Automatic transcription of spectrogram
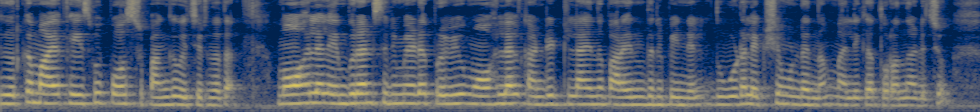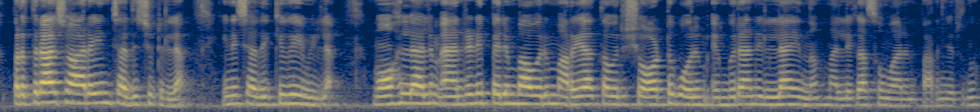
ദീർഘമായ ഫേസ്ബുക്ക് പോസ്റ്റ് പങ്കുവച്ചിരുന്നത്. മോഹൻലാൽ എമ്പുരാൻ സിനിമയുടെ പ്രിവ്യൂ മോഹൻലാൽ കണ്ടിട്ടില്ല എന്ന് പറയുന്നതിന് പിന്നിൽ ദൂഢ ലക്ഷ്യമുണ്ടെന്നും മല്ലിക തുറന്നടിച്ചു. പൃഥ്വിരാജ് ആരെയും ചതിച്ചിട്ടില്ല. ഇനി ചതിക്കുകയുമില്ല. മോഹൻലാലും ആന്റണി പെരുമ്പാവൂരും അറിയാത്ത ഒരു ഷോട്ട് പോലും എമ്പുരാനില്ല എന്നും മല്ലിക സുകുമാരൻ പറഞ്ഞിരുന്നു.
